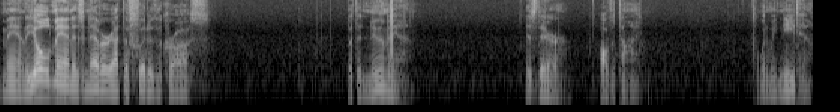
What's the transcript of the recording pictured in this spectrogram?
man. The old man is never at the foot of the cross, but the new man is there all the time when we need him.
